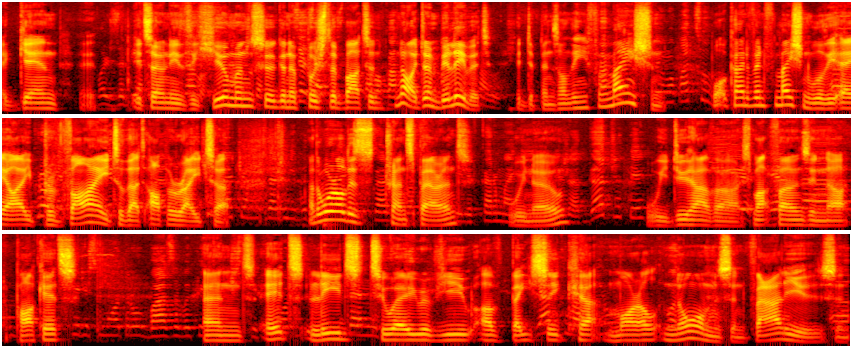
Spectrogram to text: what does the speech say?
again, it's only the humans who are going to push the button. No, I don't believe it. It depends on the information. What kind of information will the AI provide to that operator? And the world is transparent, we know. We do have our smartphones in our pockets, and it leads to a review of basic uh, moral norms and values and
